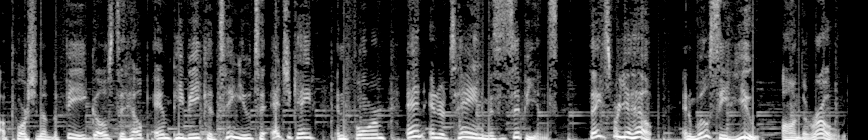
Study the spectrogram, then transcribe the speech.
A portion of the fee goes to help MPB continue to educate, inform, and entertain Mississippians. Thanks for your help, and we'll see you on the road.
